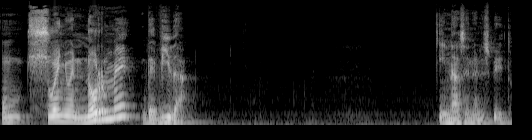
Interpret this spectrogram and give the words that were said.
un sueño enorme de vida. Y nace en el espíritu.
